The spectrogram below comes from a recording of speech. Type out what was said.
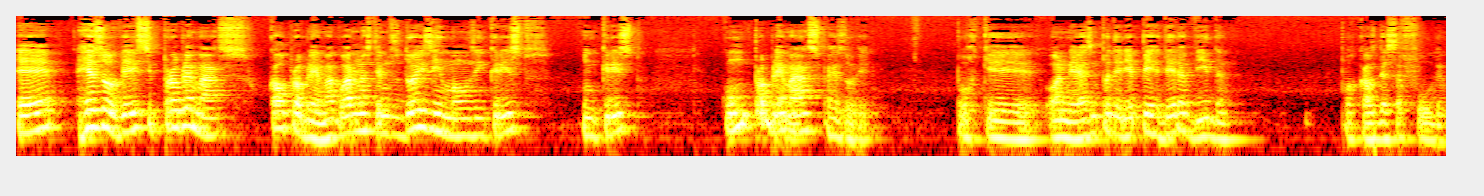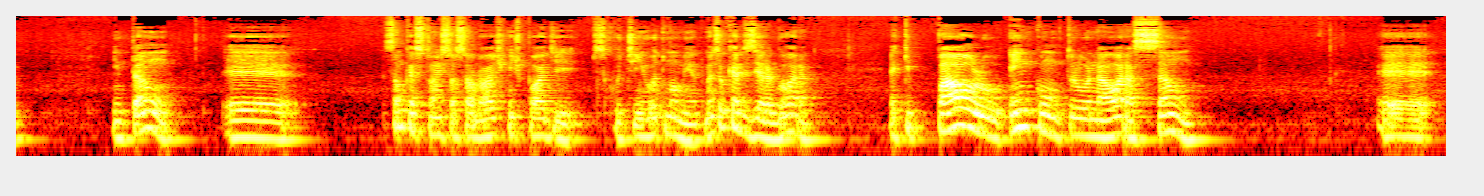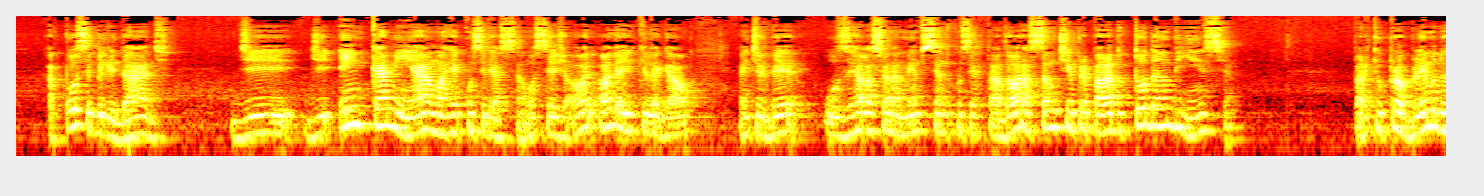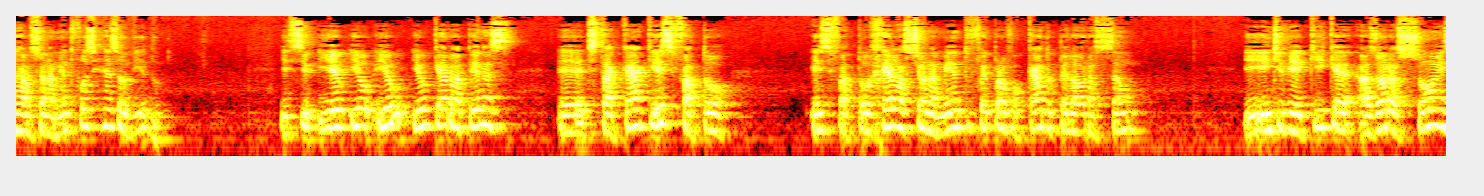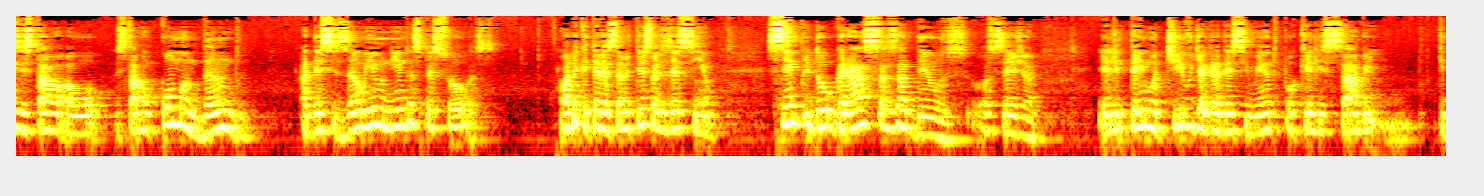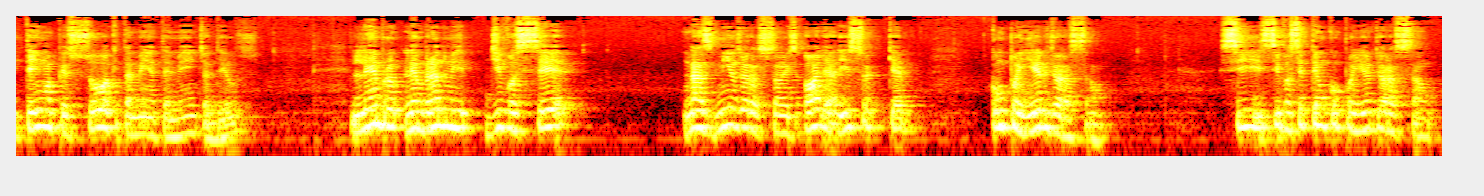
é resolver esse problemaço. Qual o problema? Agora nós temos dois irmãos em Cristo, em Cristo, com um problemaço para resolver. Porque Onésimo poderia perder a vida por causa dessa fuga. Então, é, são questões sociológicas que a gente pode discutir em outro momento. Mas eu quero dizer agora é que Paulo encontrou na oração é, a possibilidade de, de encaminhar uma reconciliação. Ou seja, olha, olha aí que legal a gente vê os relacionamentos sendo consertados. A oração tinha preparado toda a ambiência para que o problema do relacionamento fosse resolvido. E, se, e eu, eu, eu, eu quero apenas é, destacar que esse fator, esse fator relacionamento foi provocado pela oração. E a gente vê aqui que as orações estavam, estavam comandando a decisão e unindo as pessoas. Olha que interessante, o texto vai dizer assim: ó, sempre dou graças a Deus, ou seja, ele tem motivo de agradecimento porque ele sabe que tem uma pessoa que também é temente a Deus. Lembro, lembrando-me de você nas minhas orações. Olha, isso que é companheiro de oração. Se, se você tem um companheiro de oração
